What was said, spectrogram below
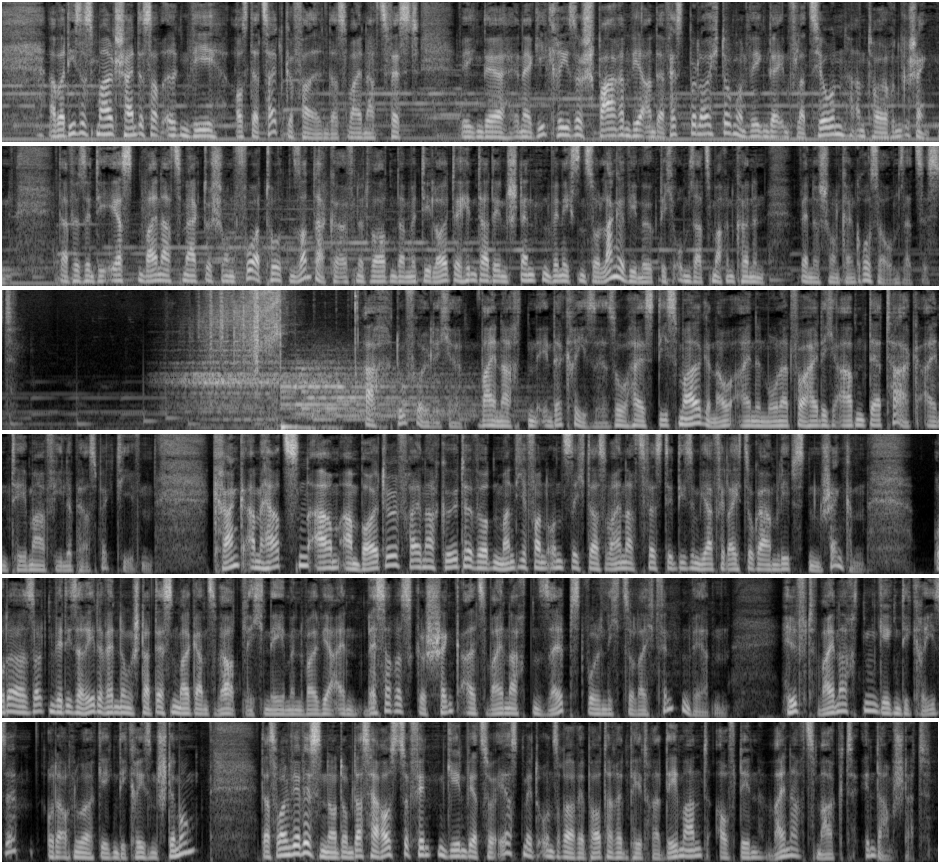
Aber dieses Mal scheint es auch irgendwie aus der Zeit gefallen, das Weihnachtsfest. Wegen der Energiekrise sparen wir an der Festbeleuchtung und wegen der Inflation an teuren Geschenken. Dafür sind die ersten Weihnachtsmärkte schon vor Toten Sonntag geöffnet worden, damit die Leute hinter den Ständen wenigstens so lange wie möglich Umsatz machen können, wenn es schon kein großer Umsatz ist. Ach du Fröhliche, Weihnachten in der Krise. So heißt diesmal, genau einen Monat vor Heiligabend, der Tag. Ein Thema, viele Perspektiven. Krank am Herzen, arm am Beutel, frei nach Goethe, würden manche von uns sich das Weihnachtsfest in diesem Jahr vielleicht sogar am liebsten schenken. Oder sollten wir diese Redewendung stattdessen mal ganz wörtlich nehmen, weil wir ein besseres Geschenk als Weihnachten selbst wohl nicht so leicht finden werden? Hilft Weihnachten gegen die Krise oder auch nur gegen die Krisenstimmung? Das wollen wir wissen und um das herauszufinden, gehen wir zuerst mit unserer Reporterin Petra Demand auf den Weihnachtsmarkt in Darmstadt.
